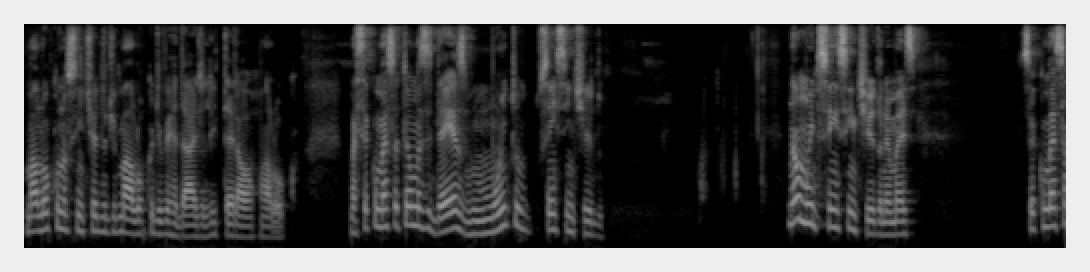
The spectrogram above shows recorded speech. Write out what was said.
Maluco no sentido de maluco de verdade, literal maluco. Mas você começa a ter umas ideias muito sem sentido. Não muito sem sentido, né? Mas você começa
